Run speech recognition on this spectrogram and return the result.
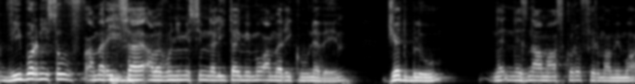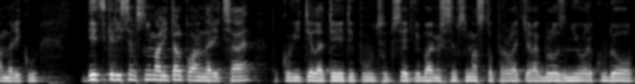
výborný jsou v Americe, ale oni myslím nelítají mimo Ameriku, nevím. JetBlue, ne, neznámá skoro firma mimo Ameriku. Vždycky, když jsem s nima lítal po Americe, takový ty lety typu, co si teď vybavím, že jsem s nima sto proletěl, jak bylo z New Yorku do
